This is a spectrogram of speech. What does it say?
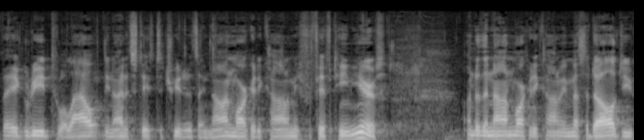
they agreed to allow the United States to treat it as a non market economy for 15 years. Under the non market economy methodology,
